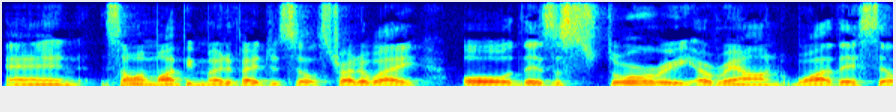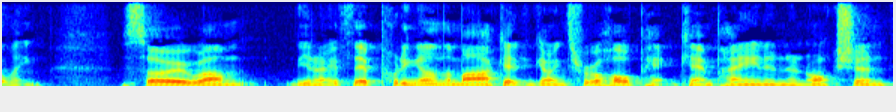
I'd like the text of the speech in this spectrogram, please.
and someone might be motivated to sell straight away or there's a story around why they're selling. So um, you know, if they're putting it on the market and going through a whole campaign and an auction,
